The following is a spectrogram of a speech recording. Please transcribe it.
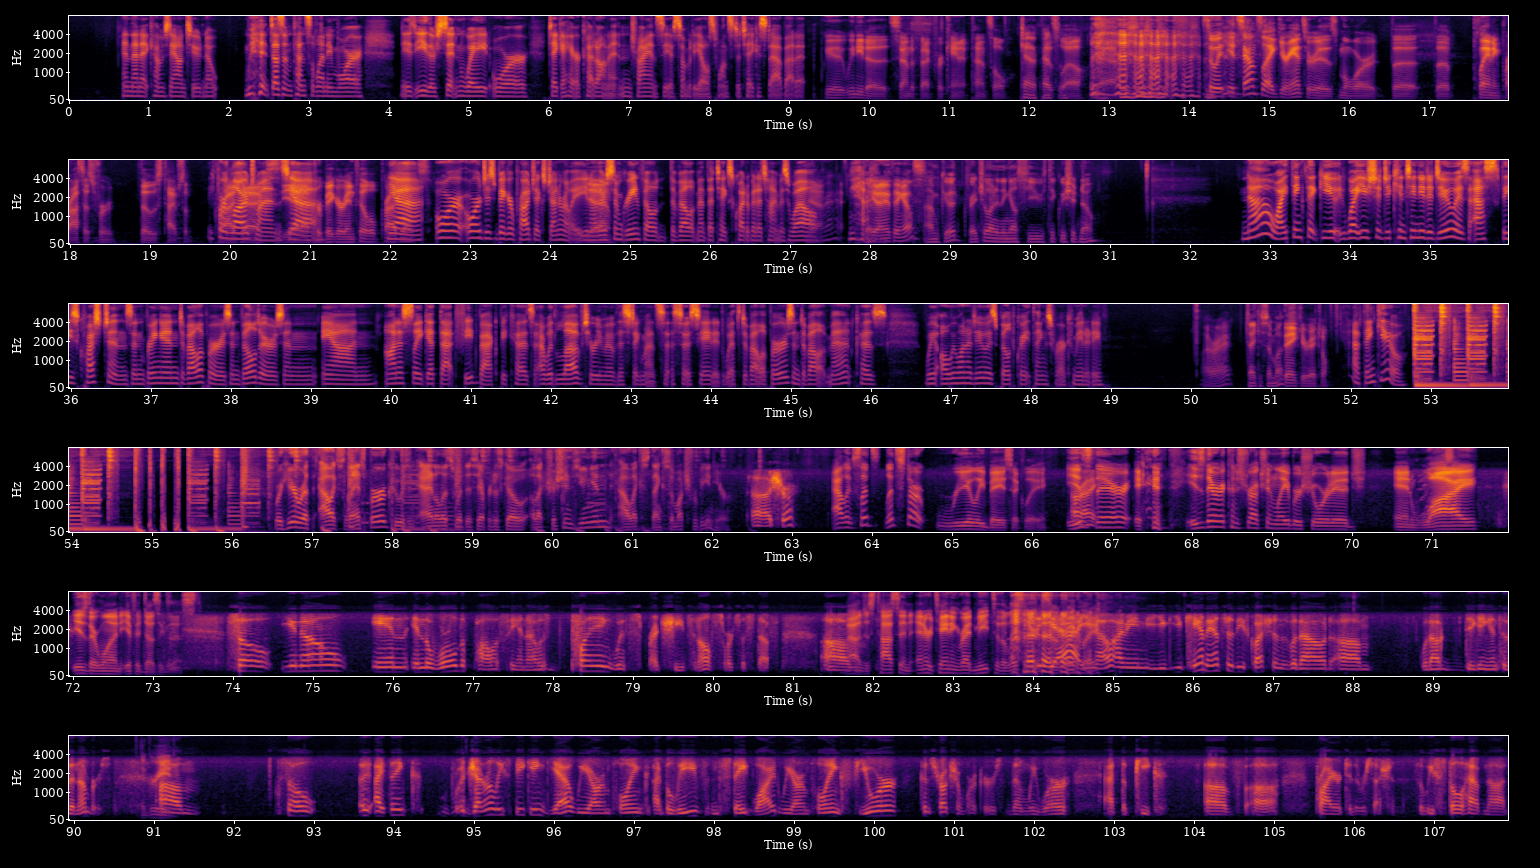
And then it comes down to nope, it doesn't pencil anymore. It's either sit and wait or take a haircut on it and try and see if somebody else wants to take a stab at it. We, we need a sound effect for can it pencil. Can it pencil as well. Yeah. so it, it sounds like your answer is more the the planning process for those types of for large ones, yeah, yeah, for bigger infill projects, yeah, or or just bigger projects generally. You know, there's some greenfield development that takes quite a bit of time as well. Yeah. Right. yeah. You got anything else? I'm good. Rachel, anything else you think we should know? No, I think that you what you should continue to do is ask these questions and bring in developers and builders and and honestly get that feedback because I would love to remove the stigma associated with developers and development because we all we want to do is build great things for our community. All right. Thank you so much. Thank you, Rachel. Yeah, thank you. We're here with Alex Lantsberg, who is an analyst with the San Francisco Electricians Union. Alex, thanks so much for being here. Uh, sure. Alex, let's let's start really basically. Is right. there a, is there a construction labor shortage, and why is there one if it does exist? So you know, in in the world of policy, and I was playing with spreadsheets and all sorts of stuff. Um, wow, just tossing entertaining red meat to the listeners. So yeah, quickly. you know, I mean, you you can't answer these questions without um, without digging into the numbers. Agreed. Um, so, I think generally speaking, yeah, we are employing. I believe statewide, we are employing fewer construction workers than we were at the peak of uh, prior to the recession. So we still have not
